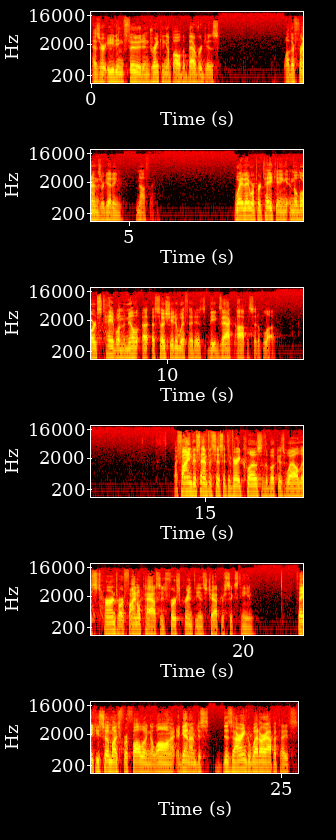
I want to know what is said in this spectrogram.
as they're eating food and drinking up all the beverages while their friends are getting nothing. The way they were partaking in the Lord's table and the meal uh, associated with it is the exact opposite of love. I find this emphasis at the very close of the book as well. Let's turn to our final passage, 1 Corinthians chapter 16. Thank you so much for following along. Again, I'm just desiring to whet our appetites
